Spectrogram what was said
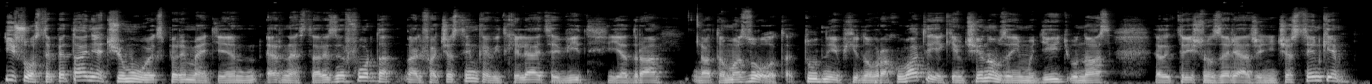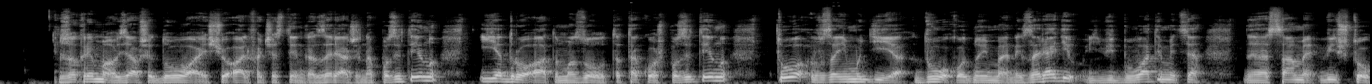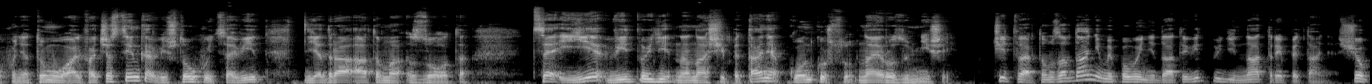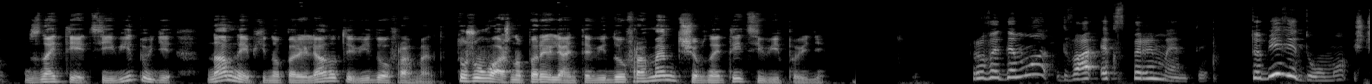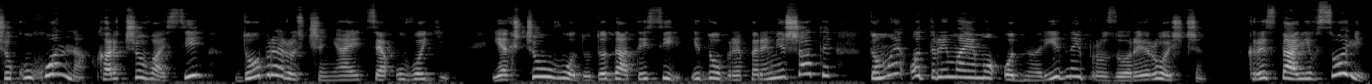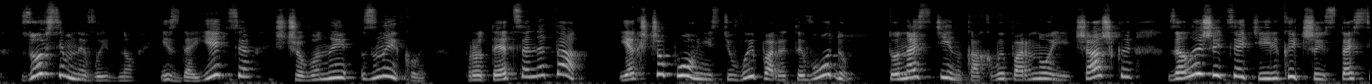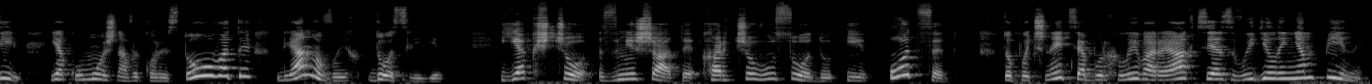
І шосте питання: чому в експерименті Ернеста Резерфорда альфа-частинка відхиляється від ядра атома золота? Тут необхідно врахувати, яким чином взаємодіють у нас електрично заряджені частинки Зокрема, взявши до уваги, що альфа-частинка заряджена позитивно, і ядро атома золота також позитивно, то взаємодія двох одноіменних зарядів відбуватиметься е, саме відштовхування. Тому альфа-частинка відштовхується від ядра атома золота. Це і є відповіді на наші питання конкурсу найрозумніший. В четвертому завданні ми повинні дати відповіді на три питання. Щоб знайти ці відповіді, нам необхідно переглянути відеофрагмент. Тож уважно перегляньте відеофрагмент, щоб знайти ці відповіді. Проведемо два експерименти. Тобі відомо, що кухонна харчова сіль добре розчиняється у воді. Якщо у воду додати сіль і добре перемішати, то ми отримаємо однорідний прозорий розчин. Кристалів солі зовсім не видно, і здається, що вони зникли. Проте це не так. Якщо повністю випарити воду, то на стінках випарної чашки залишиться тільки чиста сіль, яку можна використовувати для нових дослідів. Якщо змішати харчову соду і оцет, то почнеться бурхлива реакція з виділенням піни.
